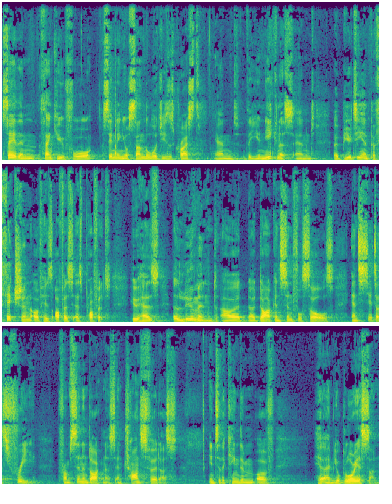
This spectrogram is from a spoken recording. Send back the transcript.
say than thank you for sending your Son, the Lord Jesus Christ? and the uniqueness and uh, beauty and perfection of his office as prophet, who has illumined our uh, dark and sinful souls and set us free from sin and darkness and transferred us into the kingdom of um, your glorious Son.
